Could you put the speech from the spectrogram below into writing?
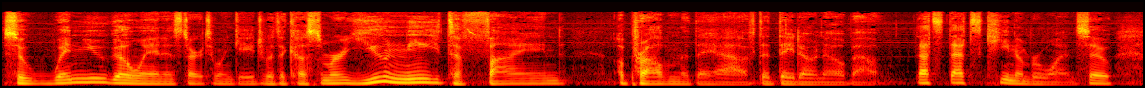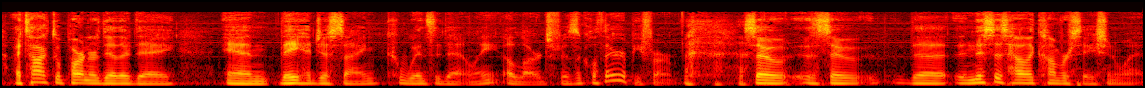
so when you go in and start to engage with a customer, you need to find a problem that they have that they don't know about. That's that's key number 1. So I talked to a partner the other day and they had just signed coincidentally a large physical therapy firm. so so the and this is how the conversation went.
